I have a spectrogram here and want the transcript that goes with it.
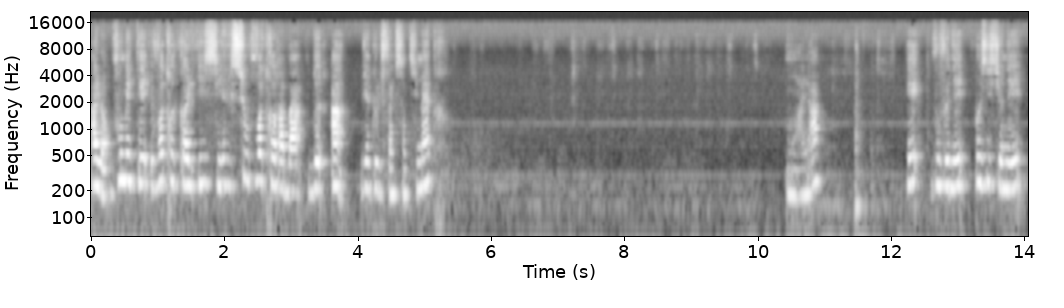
Alors, vous mettez votre colle ici sur votre rabat de 1,5 cm. Voilà et vous venez positionner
